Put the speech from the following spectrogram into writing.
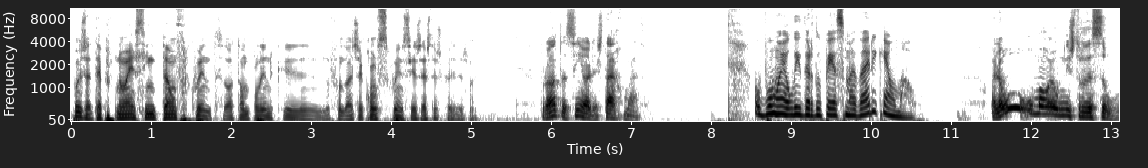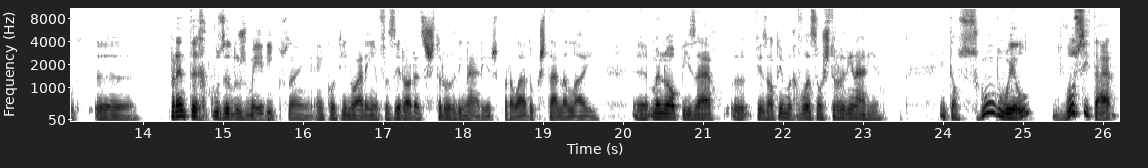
Pois, até porque não é assim tão frequente ou tão pleno que, no fundo, haja consequências destas coisas, não é? Pronto, assim, olha, está arrumado. O bom é o líder do PS Madeira e quem é o mau? Olha, o, o mau é o Ministro da Saúde. Uh, perante a recusa dos médicos em, em, continuarem a fazer horas extraordinárias para lá do que está na lei, uh, Manuel Pizarro uh, fez ontem uma revelação extraordinária. Então, segundo ele, e vou citar,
